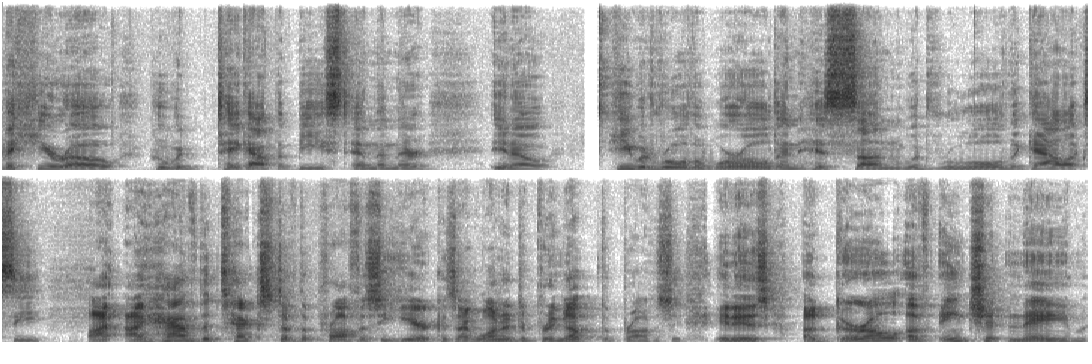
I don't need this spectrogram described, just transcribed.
the hero who would take out the beast and then there, you know, he would rule the world and his son would rule the galaxy. I, I have the text of the prophecy here because I wanted to bring up the prophecy. It is a girl of ancient name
